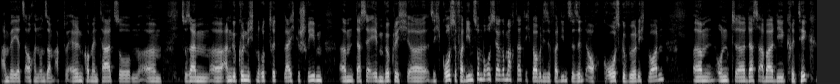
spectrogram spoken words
haben wir jetzt auch in unserem aktuellen Kommentar zum, ähm, zu seinem äh, angekündigten Rücktritt gleich geschrieben, ähm, dass er eben wirklich äh, sich große Verdienste um Borussia gemacht hat. Ich glaube, diese Verdienste sind auch groß gewürdigt worden. Ähm, und äh, dass aber die Kritik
